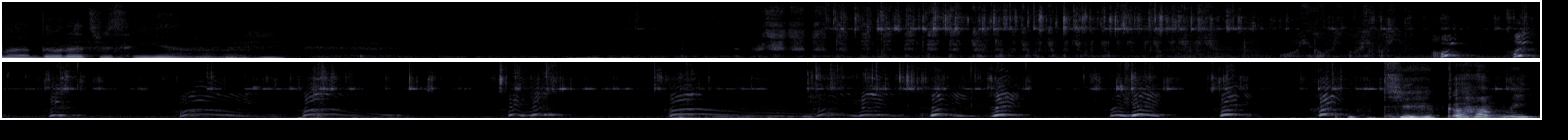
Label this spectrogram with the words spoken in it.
엄마, 놀아주세요 뒤에 까미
